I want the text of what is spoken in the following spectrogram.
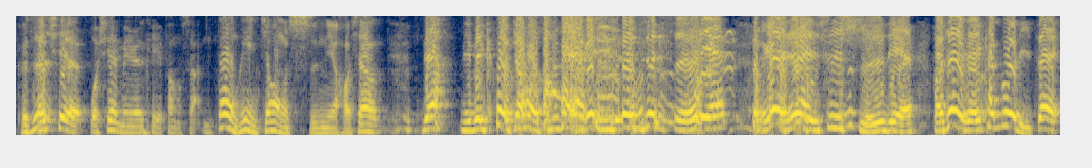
可是而且我现在没人可以放闪。但我跟你交往十年，好像等一下你没跟我交往十我年，跟你认识十年，我跟你认识十年，好像也没看过你在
